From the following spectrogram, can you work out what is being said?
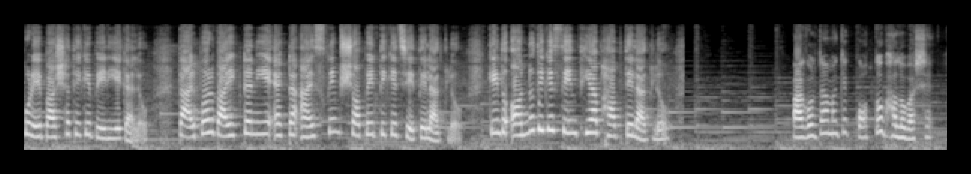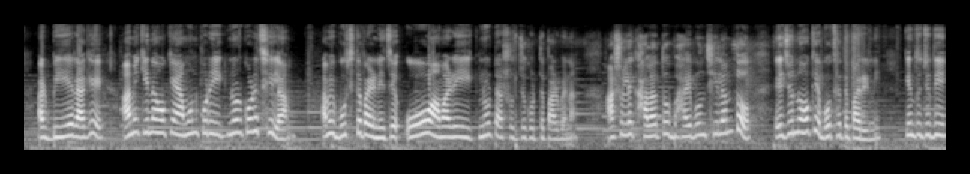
করে বাসা থেকে বেরিয়ে গেল। তারপর বাইকটা নিয়ে একটা আইসক্রিম শপের দিকে যেতে লাগল। কিন্তু অন্যদিকে সিনথিয়া ভাবতে লাগল, পাগলটা আমাকে কত ভালোবাসে, আর বিয়ের আগে আমি কিনা ওকে এমন করে ইগনোর করেছিলাম। আমি বুঝতে পারিনি যে ও আমার এই ইগনোরটা সহ্য করতে পারবে না। আসলে খালাতো ভাই বোন ছিলাম তো এই জন্য ওকে বোঝাতে পারিনি। কিন্তু যদি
